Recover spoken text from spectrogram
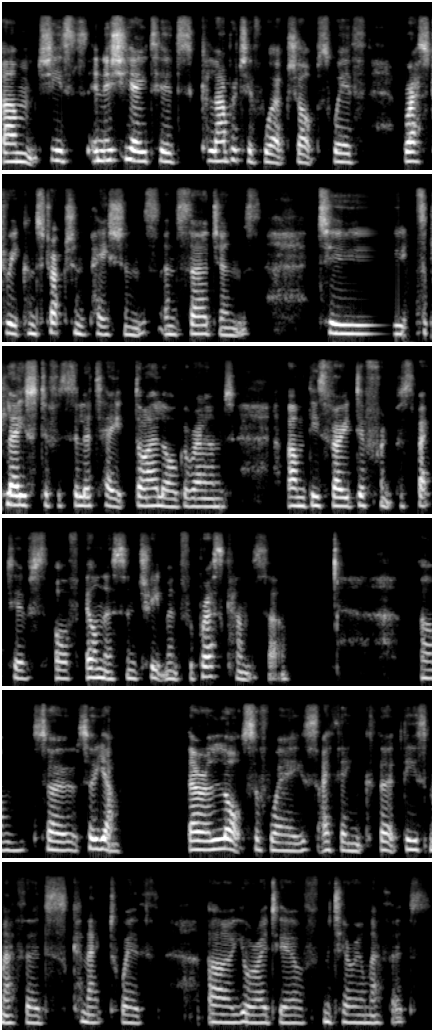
Um, she's initiated collaborative workshops with breast reconstruction patients and surgeons to it's a place to facilitate dialogue around um, these very different perspectives of illness and treatment for breast cancer. Um, so, so yeah, there are lots of ways I think that these methods connect with uh, your idea of material methods.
